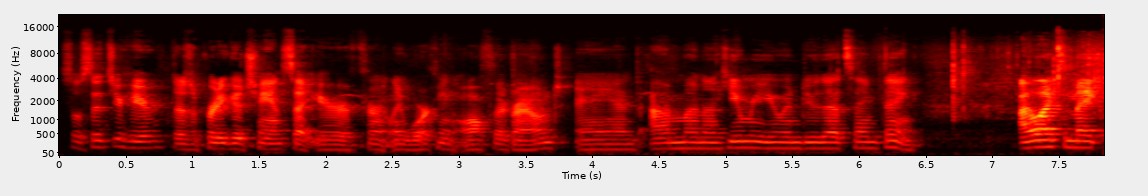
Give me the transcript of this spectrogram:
So since you're here, there's a pretty good chance that you're currently working off the ground, and I'm gonna humor you and do that same thing. I like to make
